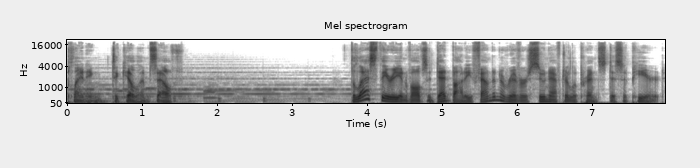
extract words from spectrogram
planning to kill himself. The last theory involves a dead body found in a river soon after Le Prince disappeared.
